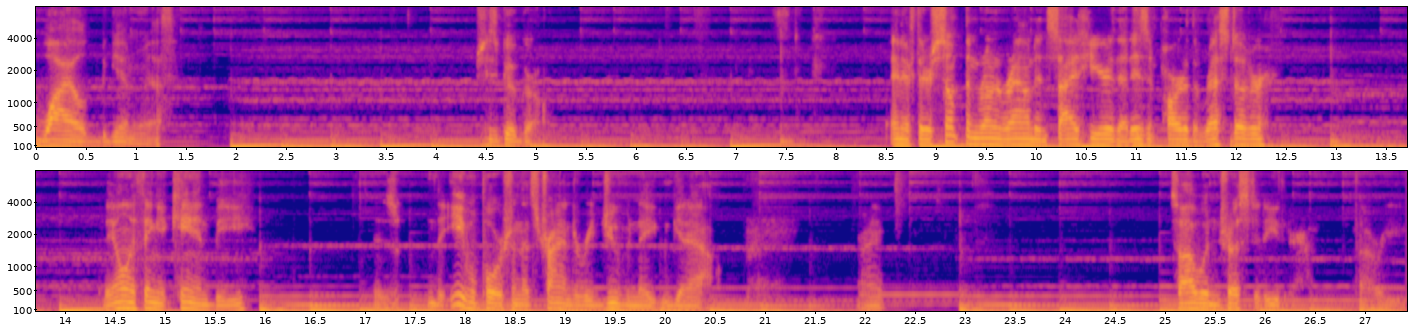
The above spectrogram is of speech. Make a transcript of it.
wild to begin with. She's a good girl. And if there's something running around inside here that isn't part of the rest of her, the only thing it can be is the evil portion that's trying to rejuvenate and get out. Right? So I wouldn't trust it either if I were you.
